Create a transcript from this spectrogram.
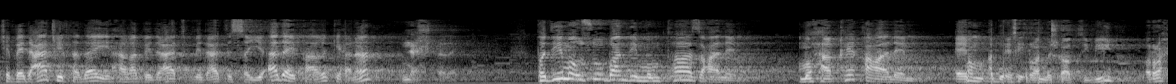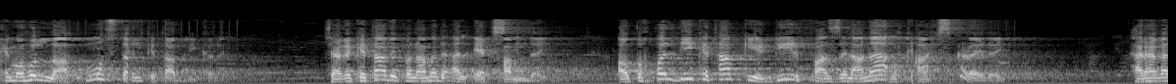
چې بدعت وي په دی هغه بدعت بدعت سیئه دی په هغه کې ګناه نشته دی په دې موضوع باندې ممتاز عالم محقق عالم امام ابو اسرائیل شاطبی رحمه الله مستقل کتاب لیکلی چې هغه کتاب په نامه د الاعتصام دی او په خپل دې کتاب کې ډیر فاضلانه بحث کړی دی هر هغه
